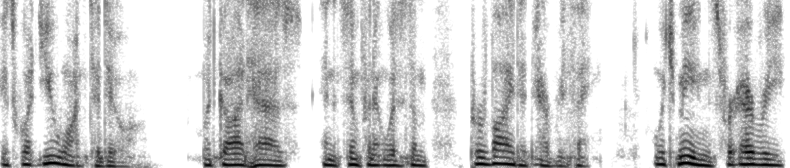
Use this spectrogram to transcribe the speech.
It's what you want to do. But God has, in its infinite wisdom, provided everything, which means for every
